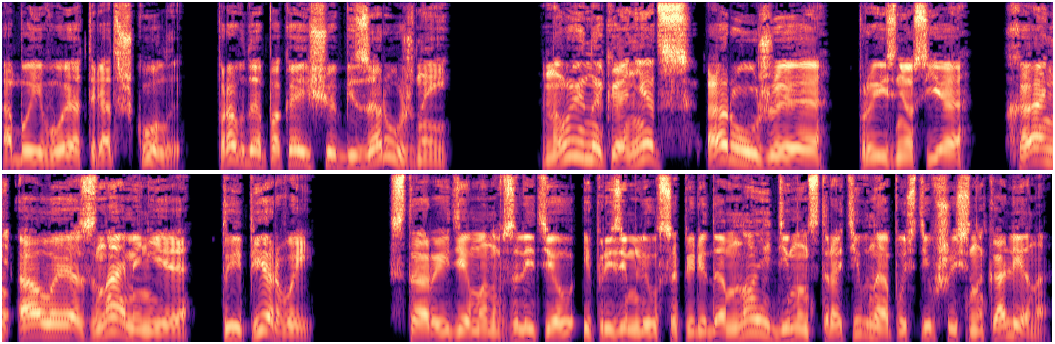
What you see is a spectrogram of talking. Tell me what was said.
а боевой отряд школы. Правда, пока еще безоружный. «Ну и, наконец, оружие», — произнес я. «Хань, алое знаменье, ты первый». Старый демон взлетел и приземлился передо мной, демонстративно опустившись на колено.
